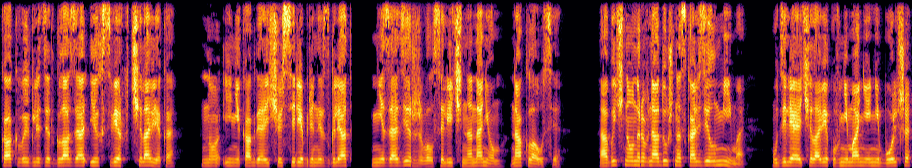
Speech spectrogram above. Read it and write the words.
как выглядят глаза их сверхчеловека но и никогда еще серебряный взгляд не задерживался лично на нем, на Клаусе. Обычно он равнодушно скользил мимо, уделяя человеку внимание не больше,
